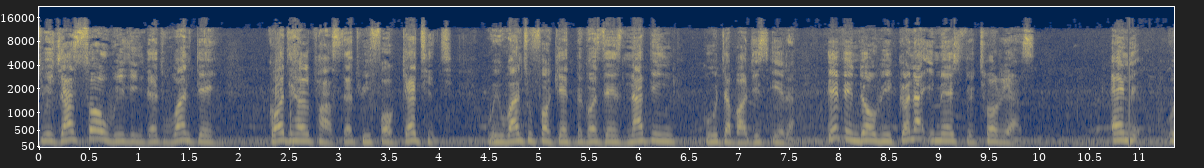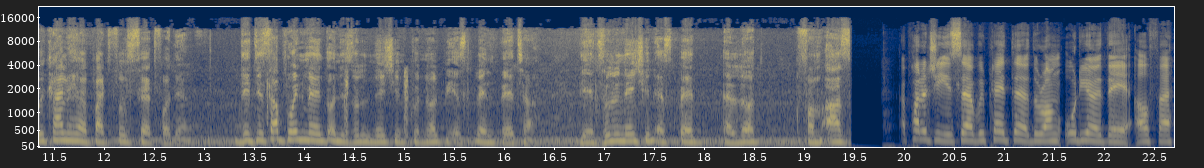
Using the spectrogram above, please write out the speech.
We're just so willing that one day, God help us, that we forget it. We want to forget because there's nothing good about this era. Even though we're going to victorious, and we can't help but feel sad for them. The disappointment on the Zulu nation could not be explained better. The Zulu nation expect a lot from us. Apologies, uh, we played the, the wrong audio there, Alpha.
